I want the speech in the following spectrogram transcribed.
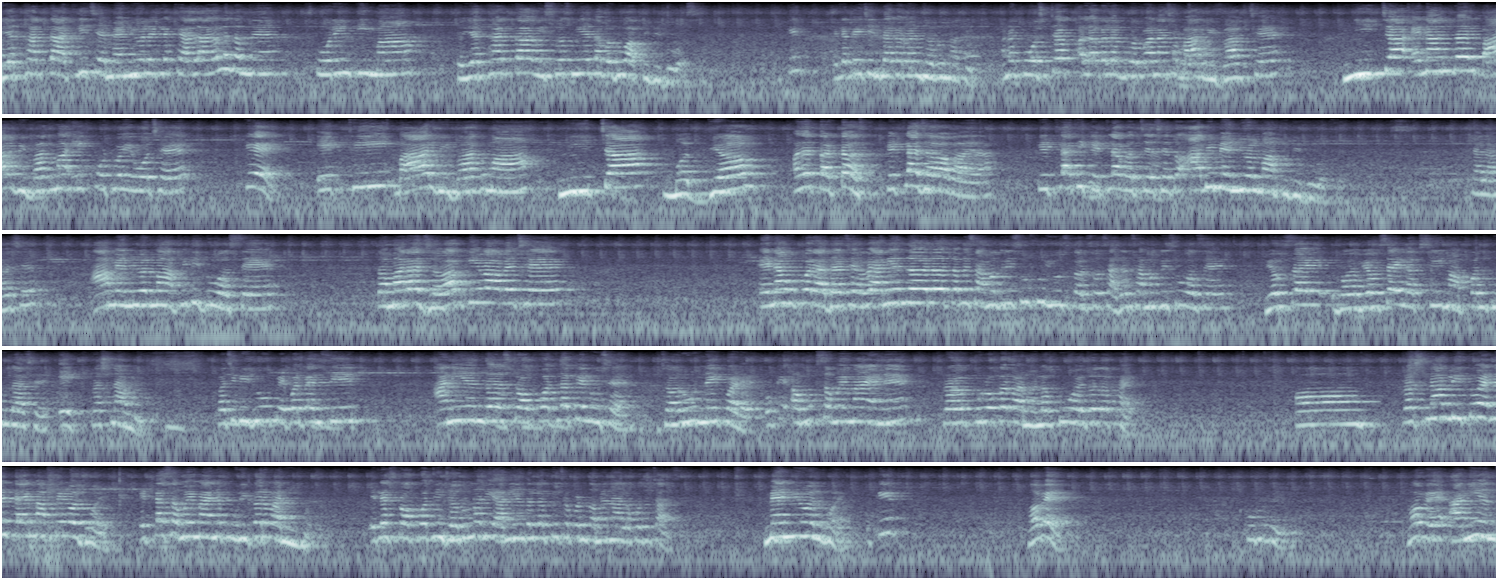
યથાર્થતા આટલી છે મેન્યુઅલ એટલે ખ્યાલ આવ્યો ને તમને? સ્કોરિંગ કીમાં યથાર્થતા, વિશ્વસનીયતા બધું આપી દીધું હશે. ઓકે? એટલે કંઈ ચિંતા કરવાની જરૂર નથી. અને કોષ્ટક અલગ અલગ દોરવાના છે, બાર વિભાગ છે. નીચા, એના અંદર બાર વિભાગમાં એક કોઠો એવો છે કે એકથી બાર વિભાગમાં નીચા, મધ્યમ અને તટસ્થ કેટલા જવાબ આવ્યા કેટલાથી કેટલા વચ્ચે છે તો આ બી મેન્યુઅલમાં આપી દીધું હશે. ખ્યાલ આવે છે? આ મેન્યુઅલમાં આપી દીધું હશે. તમારા જવાબ કેવા આવે છે? એના ઉપર આધાર છે. હવે આની અંદર તમે સામગ્રી શું શું યુઝ કરશો? સાધન સામગ્રી શું હશે? વ્યવસાય વ્યવસાયલક્ષી માપન ખુલ્લા છે. એક, પ્રશ્નાવલી. પછી બીજું પેપર પેન્સિલ આની અંદર સ્ટોપવોચ લખેલું છે. જરૂર નહીં પડે. ઓકે, અમુક સમયમાં એને પ્રયોગ પૂરો કરવાનો, લખવું હોય તો લખાય. પ્રશ્નાવલી તો એને ટાઈમ આપેલો જ હોય. એટલા સમયમાં એને પૂરી કરવાની હોય. એટલે સ્ટોપવોચની જરૂર નથી. આની અંદર લખ્યું છે, પણ તમે ના લખો તો ચાલશે. મેન્યુઅલ હોય ઓકે હવે, પૂરું હવે આની અંદર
